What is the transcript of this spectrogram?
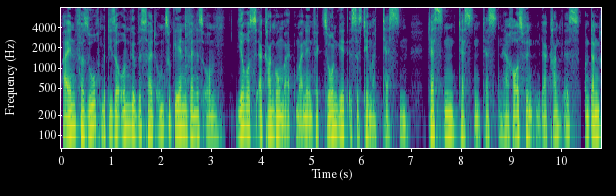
ein Versuch, mit dieser Ungewissheit umzugehen, wenn es um Viruserkrankungen, um eine Infektion geht, ist das Thema Testen. Testen, testen, testen, herausfinden, wer krank ist und dann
